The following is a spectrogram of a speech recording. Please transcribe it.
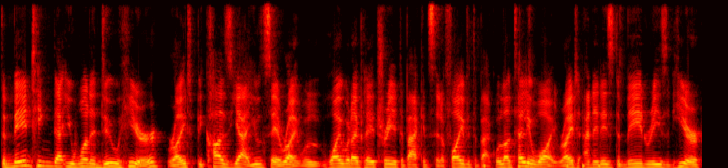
the main thing that you want to do here, right? Because, yeah, you'll say, right, well, why would I play three at the back instead of five at the back? Well, I'll tell you why, right? And it is the main reason here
